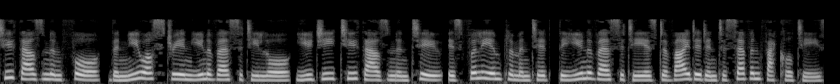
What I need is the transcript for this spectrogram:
2004, the new Austrian University Law UG 2002 is fully implemented. The university is divided into seven faculties.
